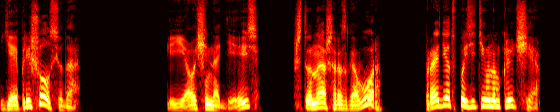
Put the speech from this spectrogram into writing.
я и пришел сюда. И я очень надеюсь, что наш разговор пройдет в позитивном ключе.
